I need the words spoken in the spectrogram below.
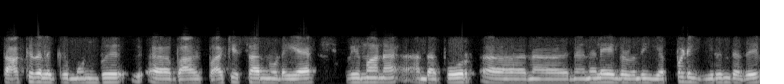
தாக்குதலுக்கு முன்பு பா- பாகிஸ்தானுடைய விமான அந்த போர் அஹ், ந- நிலையங்கள் வந்து எப்படி இருந்தது?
